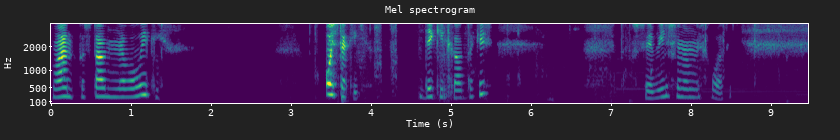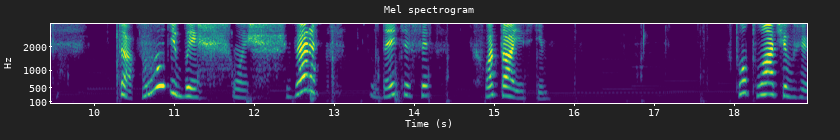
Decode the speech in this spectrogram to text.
Ладно, поставлю невеликий. Ось такий. Декілька таких. Так, все більше нам не хватить. Так, вроді би. Ой, зараз, здається, все хватає всім. Хто плаче вже?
